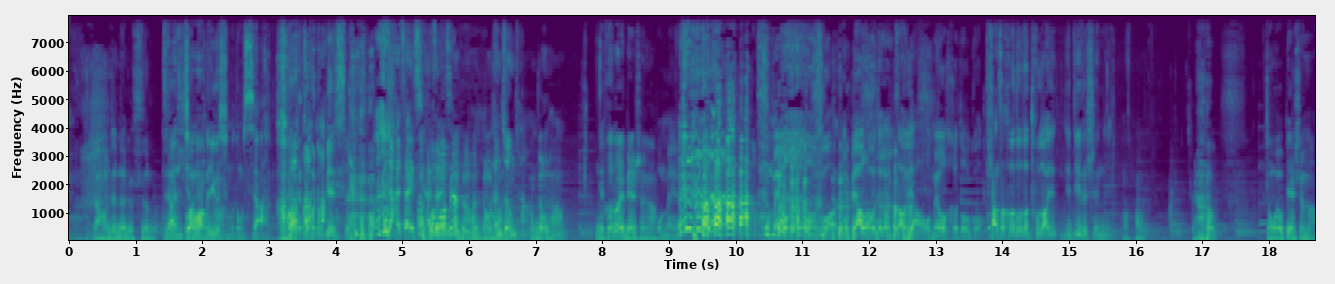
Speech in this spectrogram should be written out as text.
然后真的就信了。这让你交往了一个什么东西啊？喝完之后就变身。人家还在一起，还喝在一起。多变身很正常，很正常很正常。你喝多也变身啊我？没有，我没有喝多过，你不要给我在这儿造谣，我没有喝多过。上次喝多的吐到一一地的是你，哦好，然后那我有变身吗？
